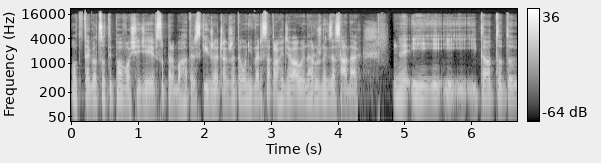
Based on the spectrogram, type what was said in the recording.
od tego, co typowo się dzieje w superbohaterskich rzeczach, że te uniwersa trochę działały na różnych zasadach i, i, i to, to, to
